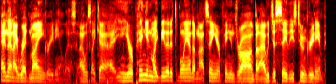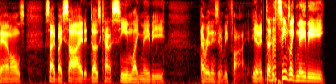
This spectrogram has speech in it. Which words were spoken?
And then I read my ingredient list. I was like, uh, your opinion might be that it's bland. I'm not saying your opinion's wrong, but I would just say these two ingredient panels side by side, it does kind of seem like maybe everything's going to be fine. You know, it, it seems like maybe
